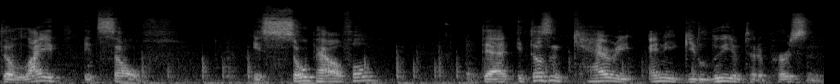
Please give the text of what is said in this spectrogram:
the light itself is so powerful that it doesn't carry any giluyim to the person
